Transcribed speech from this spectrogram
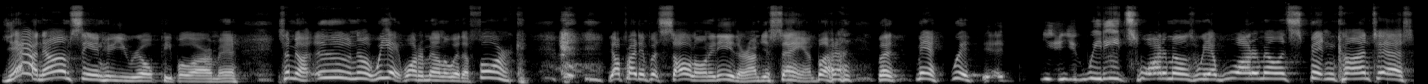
Yeah, now I'm seeing who you real people are, man. Some of y'all, ooh, no, we ate watermelon with a fork. y'all probably didn't put salt on it either. I'm just saying. But, uh, but man, we, we'd eat watermelons. We had watermelon spitting contests.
